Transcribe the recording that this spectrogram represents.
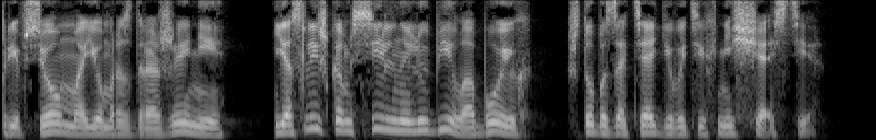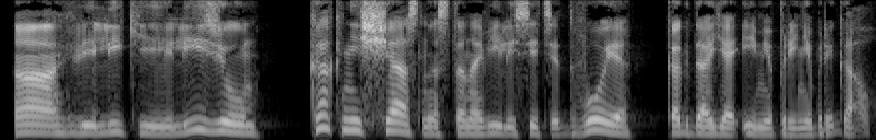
При всем моем раздражении я слишком сильно любил обоих, чтобы затягивать их несчастье. А великий Элизиум как несчастно становились эти двое, когда я ими пренебрегал.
